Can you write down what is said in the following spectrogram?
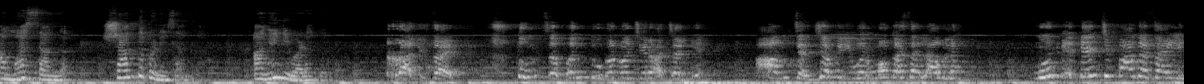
आम्हा सांगा शांतपणे सांगा. आम्ही निवाडा करू. राणी साहेब तुमचं बंधू गणोची राजाने आमच्या जमिनीवर मोकासा लावला. म्हणून मी त्यांची पागा जाळली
